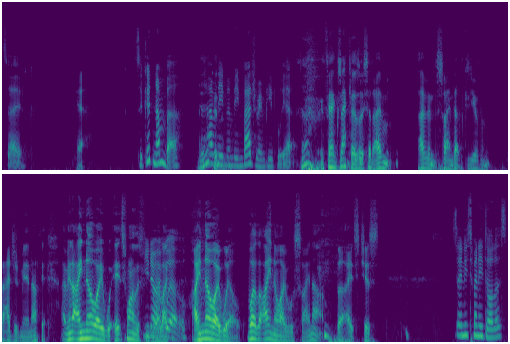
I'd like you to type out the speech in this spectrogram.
So Yeah. it's a good number. It I haven't even number. been badgering people yet. No, exactly as I said. I haven't I haven't signed up because you haven't badgered me enough yet. I mean, I know I. W- it's one of those things You know where I like will. I know I will. Well, I know I will sign up, but it's just It's only twenty dollars.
